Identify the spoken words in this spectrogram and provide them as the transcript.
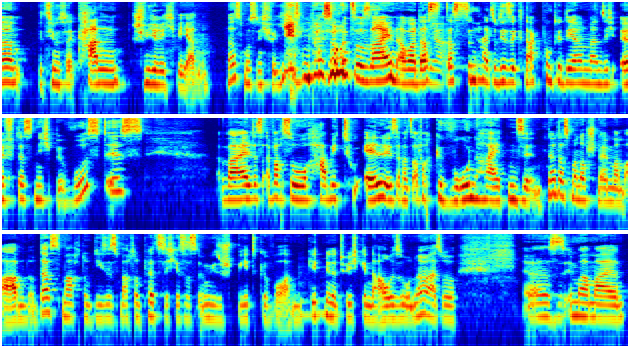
Ähm, beziehungsweise kann schwierig werden. Das muss nicht für jeden Person so sein, aber das, Ja. das sind halt so diese Knackpunkte, deren man sich öfters nicht bewusst ist, weil das einfach so habituell ist, weil es einfach Gewohnheiten sind, ne? dass man noch schnell mal am Abend und das macht und dieses macht und plötzlich ist es irgendwie so spät geworden. Geht mir Mhm. natürlich genauso. Ne? Also äh, es ist immer mal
